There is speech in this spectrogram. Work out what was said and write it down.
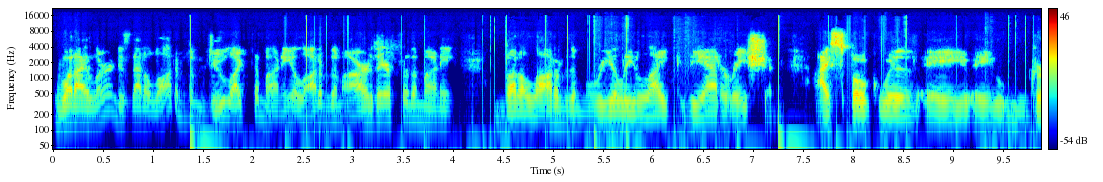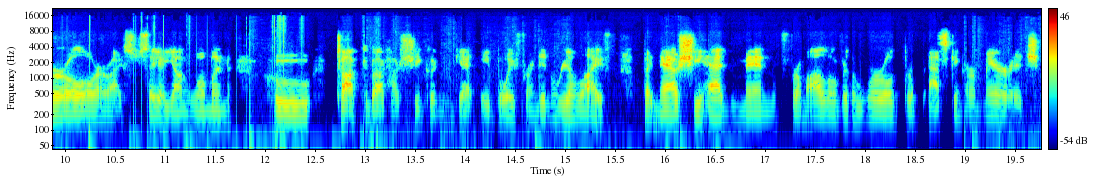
what I learned is that a lot of them do like the money. A lot of them are there for the money, but a lot of them really like the adoration. I spoke with a, a girl, or I should say a young woman, who talked about how she couldn't get a boyfriend in real life, but now she had men from all over the world asking her marriage.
